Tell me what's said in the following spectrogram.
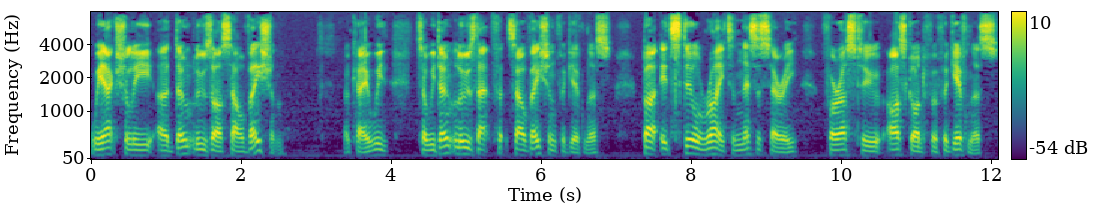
we actually uh, don't lose our salvation. Okay, we so we don't lose that salvation forgiveness, but it's still right and necessary for us to ask God for forgiveness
